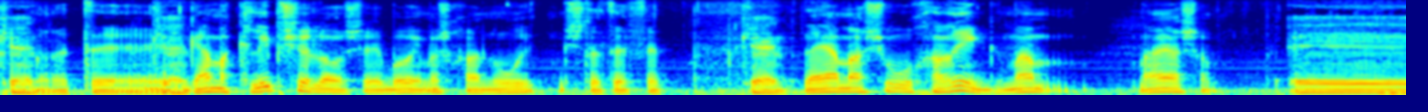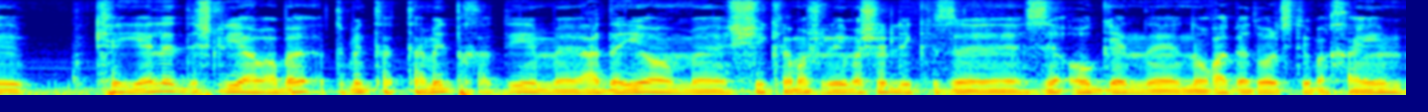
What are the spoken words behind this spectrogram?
כן. זאת אומרת, אה, כן. גם הקליפ שלו, שבו אמא שלך נורית משתתפת. כן. זה היה משהו חריג, מה, מה היה שם? אה, כילד יש לי הרבה, תמיד, תמיד פחדים עד היום, שיקרה משהו לאמא שלי, כי זה, זה עוגן נורא גדול אצלי בחיים.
